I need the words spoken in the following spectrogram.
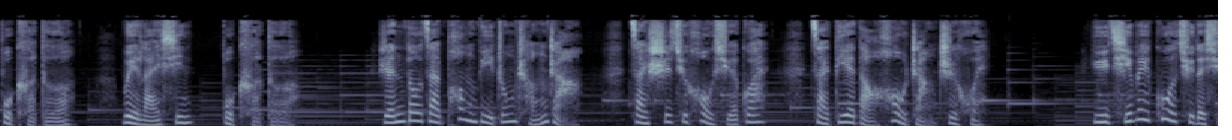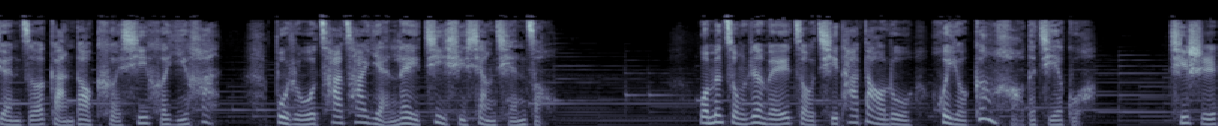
不可得，未来心不可得。人都在碰壁中成长，在失去后学乖，在跌倒后长智慧。与其为过去的选择感到可惜和遗憾，不如擦擦眼泪，继续向前走。我们总认为走其他道路会有更好的结果，其实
